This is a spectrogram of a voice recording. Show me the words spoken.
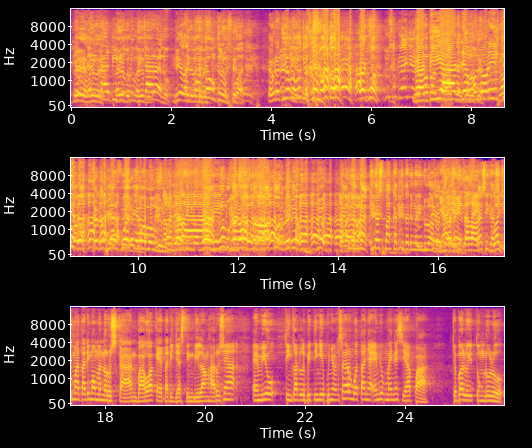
Iya, dari lanjut, tadi dia belum bicara lu. Iya, lanjut, terus buat. Eh udah diam lo, lo juga potong. Eh gua. Lu sebelahnya. Gantian, ada yang ngomporin. Biar buat yang ngomong dulu. Eh, lu bukan host, lu atur. Udah diam, diam. Coba, enggak, coba. enggak, kita sepakat kita dengerin dulu apa. Ya, jadi kalau kasih, gue kasih. cuma tadi mau meneruskan bahwa kayak tadi Justin bilang harusnya MU tingkat lebih tinggi punya. Sekarang gue tanya MU pemainnya siapa? Coba lu hitung dulu.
